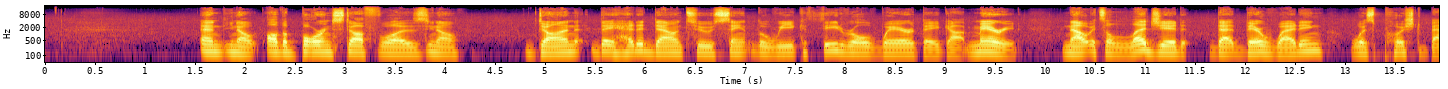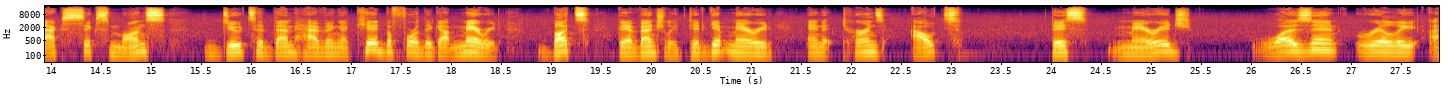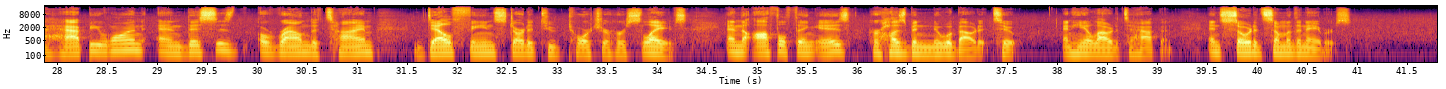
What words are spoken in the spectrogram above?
And, you know, all the boring stuff was, you know, done. They headed down to St. Louis Cathedral where they got married. Now, it's alleged that their wedding was pushed back six months due to them having a kid before they got married. But they eventually did get married, and it turns out this marriage wasn't really a happy one. And this is around the time Delphine started to torture her slaves. And the awful thing is, her husband knew about it too, and he allowed it to happen. And so did some of the neighbors.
